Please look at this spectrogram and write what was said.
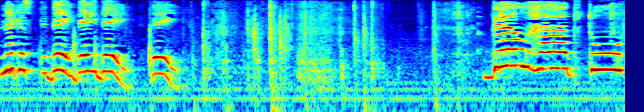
next day, day, day, day. Gail had to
